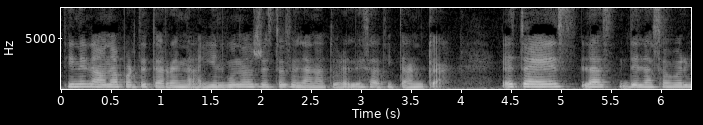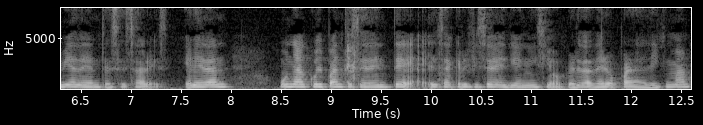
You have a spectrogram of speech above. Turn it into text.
tienen a una parte terrena y algunos restos de la naturaleza titánica. Esto es las de la soberbia de antecesores. Heredan una culpa antecedente el sacrificio de Dionisio, verdadero paradigma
